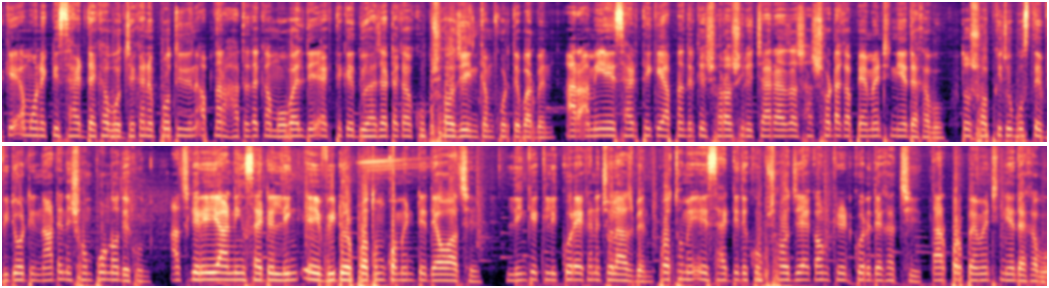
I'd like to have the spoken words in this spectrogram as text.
আপনাকে এমন একটি সাইট দেখাবো যেখানে প্রতিদিন আপনার হাতে থাকা মোবাইল দিয়ে এক থেকে দুই হাজার টাকা খুব সহজে ইনকাম করতে পারবেন। আর আমি এই সাইট থেকে আপনাদেরকে সরাসরি চার হাজার সাতশো টাকা পেমেন্ট নিয়ে দেখাবো। তো সবকিছু বুঝতে ভিডিওটি না টেনে সম্পূর্ণ দেখুন। আজকের এই আর্নিং সাইটের লিঙ্ক এই ভিডিওর প্রথম কমেন্টে দেওয়া আছে। লিঙ্কে ক্লিক করে এখানে চলে আসবেন। প্রথমে এই সাইটটিতে খুব সহজে অ্যাকাউন্ট ক্রিয়েট করে দেখাচ্ছি। তারপর পেমেন্ট নিয়ে দেখাবো।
